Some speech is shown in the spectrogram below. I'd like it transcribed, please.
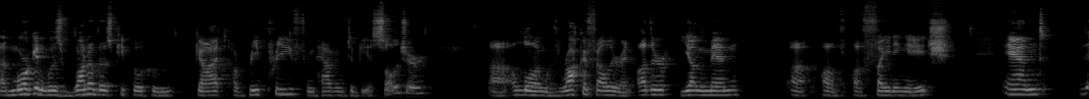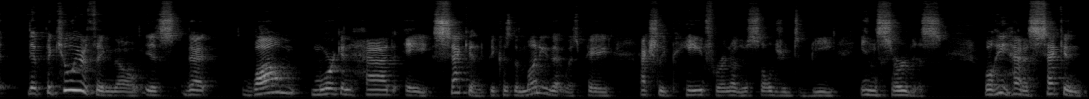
uh, Morgan was one of those people who got a reprieve from having to be a soldier, uh, along with Rockefeller and other young men uh, of, of fighting age. And the, the peculiar thing, though, is that while Morgan had a second, because the money that was paid actually paid for another soldier to be in service, well, he had a second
